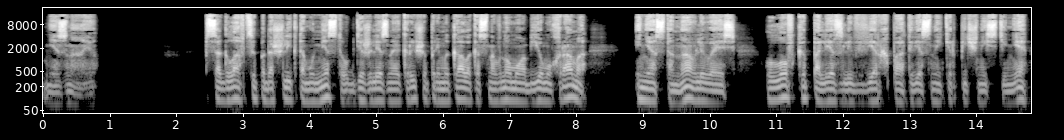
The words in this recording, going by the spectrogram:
«Не знаю». Псоглавцы подошли к тому месту, где железная крыша примыкала к основному объему храма, и, не останавливаясь, ловко полезли вверх по отвесной кирпичной стене,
